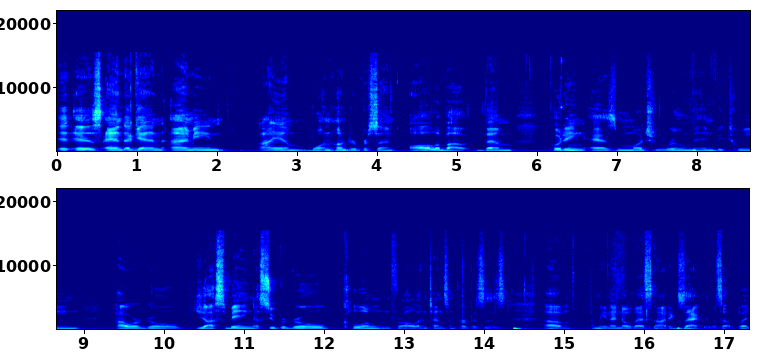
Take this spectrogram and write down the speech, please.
It is. And again, I mean, I am 100% all about them putting as much room in between Power Girl just being a Supergirl clone for all intents and purposes. Um, I mean, I know that's not exactly what's up, but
